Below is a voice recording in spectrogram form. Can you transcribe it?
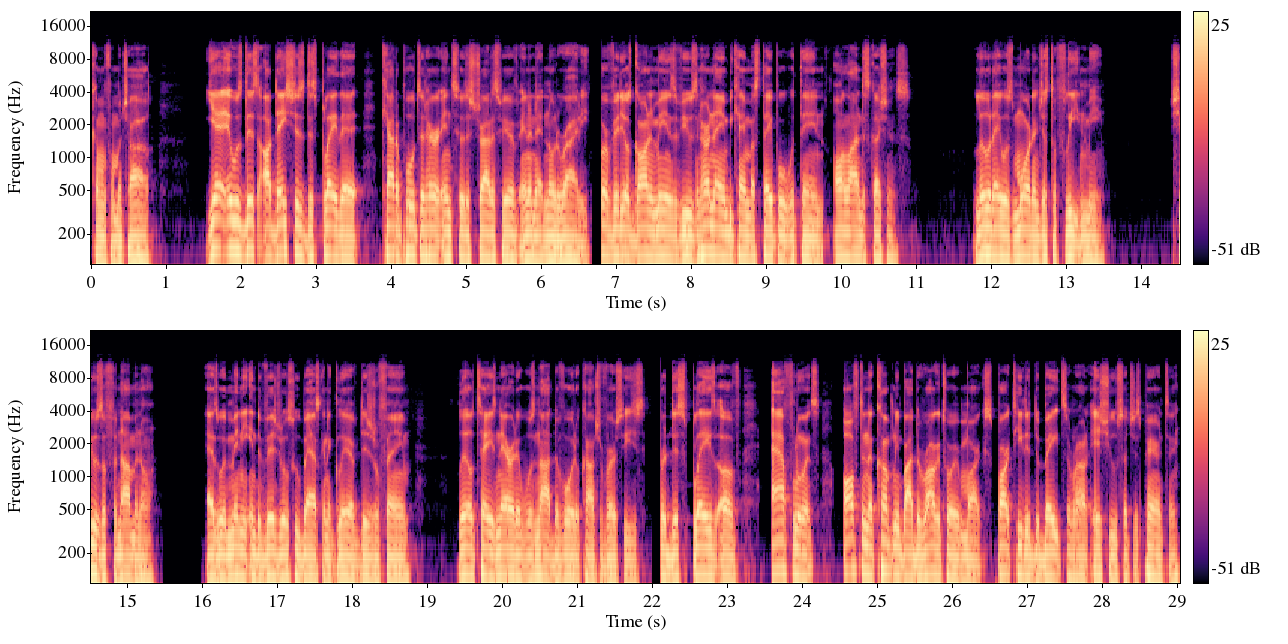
coming from a child. Yeah, it was this audacious display that catapulted her into the stratosphere of internet notoriety. Her videos garnered millions of views, and her name became a staple within online discussions. Lil Tay was more than just a fleet in me. She was a phenomenon. As with many individuals who bask in the glare of digital fame, Lil Tay's narrative was not devoid of controversies. Her displays of affluence, often accompanied by derogatory remarks, sparked heated debates around issues such as parenting,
